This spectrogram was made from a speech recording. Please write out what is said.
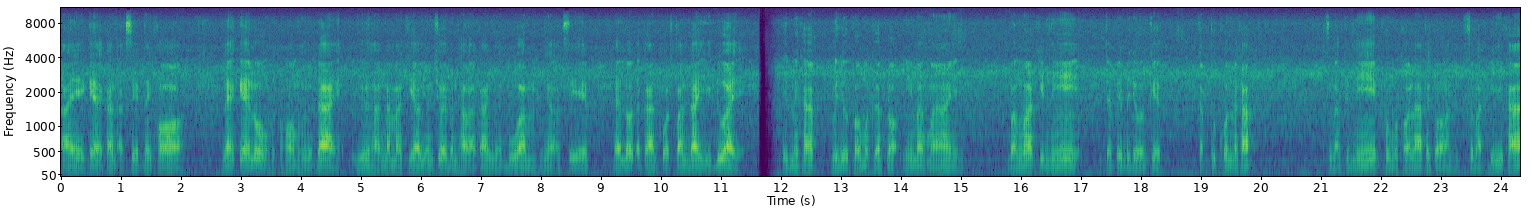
ไอ แก้อาการอักเสบในคอ และแก้โรคหอบหืดได้ หรือหากนำมาเคี้ยวยังช่วยบรรเทาอาการเหงือกบวม เหงือกอักเสบ และลดอาการปวดฟันได้อีกด้วย เห็นไหมครับ ประโยชน์ของมะเขือเปราะมีมากมาย หวังว่าคลิปนี้จะเป็นประโยชน์แก่กับทุกคนนะครับ สำหรับคลิปนี้ผมก็ขอลาไปก่อน สวัสดีครั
